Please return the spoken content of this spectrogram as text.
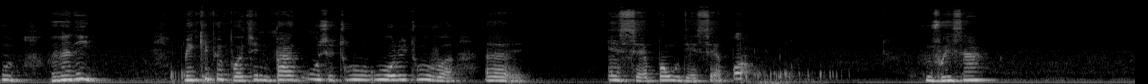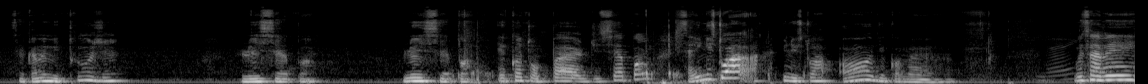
compte? Regardez. Mais qui peut porter une bague? Où, se trouve, où on y trouve? Euh, serpent ou des serpents? Vous voyez ça? C'est quand même étrange, hein? le serpent. Le serpent. Et quand on parle du serpent, c'est une histoire. Une histoire hors du commun. Vous savez,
